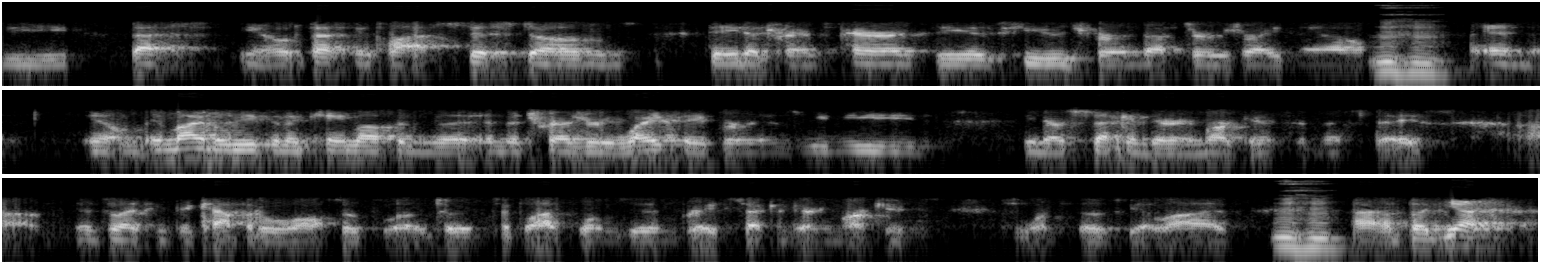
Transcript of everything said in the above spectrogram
the best you know best in class systems, data transparency is huge for investors right now, mm-hmm. and you know, in my belief, and it came up in the in the Treasury white paper, is we need you know secondary markets in this space, um, and so I think the capital will also flow to, to platforms that embrace secondary markets once those get live. Mm-hmm. Uh, but yeah,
